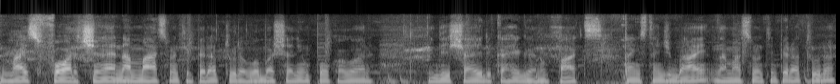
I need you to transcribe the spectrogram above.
mais forte, né? Na máxima temperatura. Vou baixar ele um pouco agora e deixar ele carregando. O Pax está em standby na máxima temperatura.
